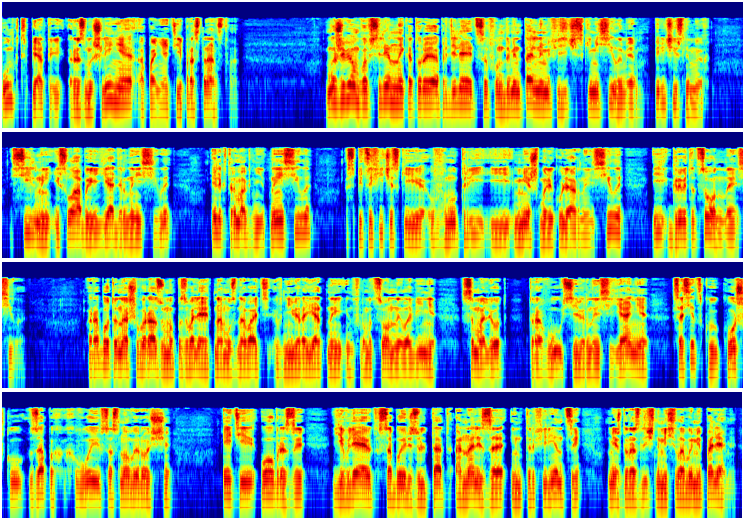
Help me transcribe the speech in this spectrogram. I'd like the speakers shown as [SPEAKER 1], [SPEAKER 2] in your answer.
[SPEAKER 1] Пункт пятый. Размышления о понятии пространства. Мы живем во Вселенной, которая определяется фундаментальными физическими силами. Перечислим их. Сильные и слабые ядерные силы, электромагнитные силы, специфические внутри- и межмолекулярные силы и гравитационная сила. Работа нашего разума позволяет нам узнавать в невероятной информационной лавине самолет, траву, северное сияние, соседскую кошку, запах хвои в сосновой роще. Эти образы являют собой результат анализа интерференций между различными силовыми полями.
